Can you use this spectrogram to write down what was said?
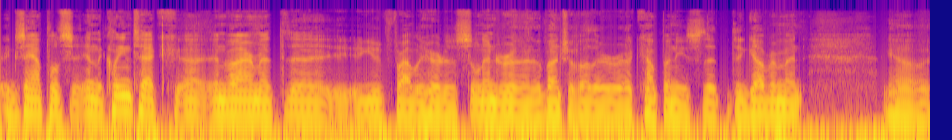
examples in the clean tech uh, environment. Uh, you've probably heard of Solyndra and a bunch of other uh, companies that the government you know,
